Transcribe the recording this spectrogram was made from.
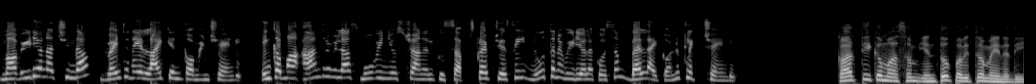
మా వీడియో నచ్చిందా? వెంటనే లైక్ అండ్ కామెంట్ చేయండి. ఇంకా మా ఆంధ్ర విలాస్ మూవీ న్యూస్ ఛానల్కు సబ్స్క్రైబ్ చేసి నూతన వీడియోల కోసం బెల్ ఐకాన్ను క్లిక్ చేయండి. కార్తీక మాసం ఎంతో పవిత్రమైనది.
